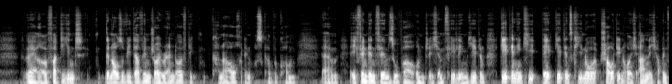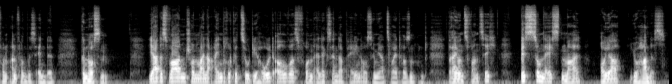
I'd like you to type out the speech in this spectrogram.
wäre verdient, genauso wie Davin Joy Randolph, die kann auch den Oscar bekommen. Ähm, ich finde den Film super und ich empfehle ihm jedem, geht, in den Ki äh, geht ins Kino, schaut ihn euch an. Ich habe ihn von Anfang bis Ende genossen. Ja, das waren schon meine Eindrücke zu Die Holdovers von Alexander Payne aus dem Jahr 2023. Bis zum nächsten Mal, euer Johannes.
